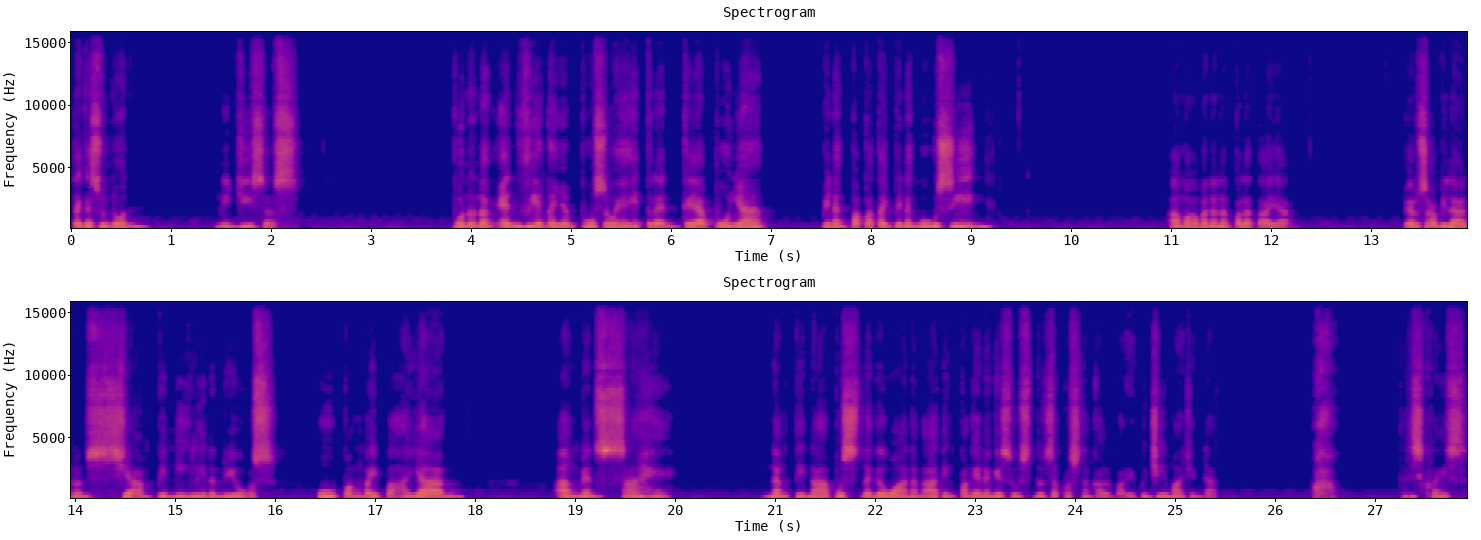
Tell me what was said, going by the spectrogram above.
tagasunod ni Jesus. Puno ng envy ang kanyang puso, hatred. Kaya po niya pinagpapatay, pinag-uusig ang mga mananampalataya. Pero sa kabila nun, siya ang pinili ng Diyos upang may pahayag ang mensahe ng tinapos na gawa ng ating Panginoong Yesus doon sa krus ng Kalbaryo. Could you imagine that? Wow, that is grace.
